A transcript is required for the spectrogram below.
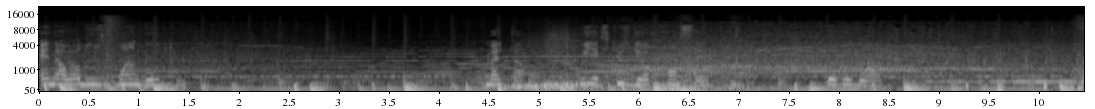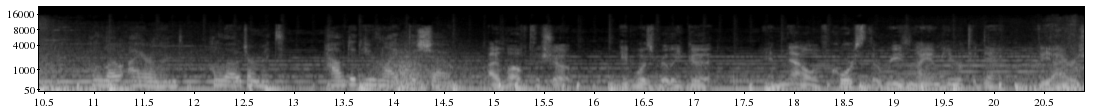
And our 12 points go to. Malta. Oui excuse Dior français. Au revoir. Hello Ireland. Hello Dermot. How did you like the show? I loved the show. It was really good. And now of course the reason I am here today, the Irish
